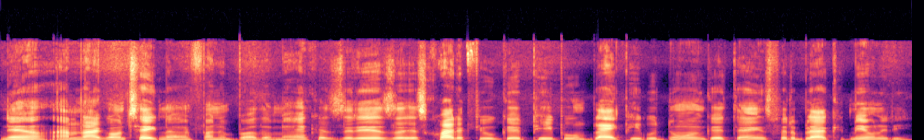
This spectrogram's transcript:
Now, I'm not gonna take nothing from the brother, man, because it is a, it's quite a few good people black people doing good things for the black community.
